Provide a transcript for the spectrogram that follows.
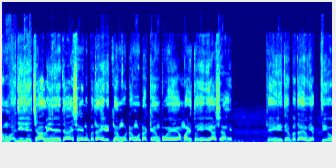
અંબાજી જે ચાલીને જાય છે અને બધા એ રીતના મોટા મોટા કેમ્પ હોય અમારી તો એવી આશા છે કે એ રીતે બધા વ્યક્તિઓ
